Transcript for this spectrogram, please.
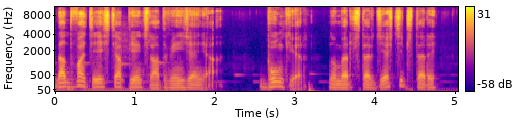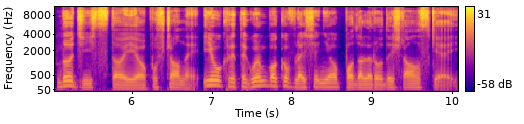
na 25 lat więzienia. Bunkier numer 44 do dziś stoi opuszczony i ukryty głęboko w lesie nieopodal Rudy Śląskiej.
